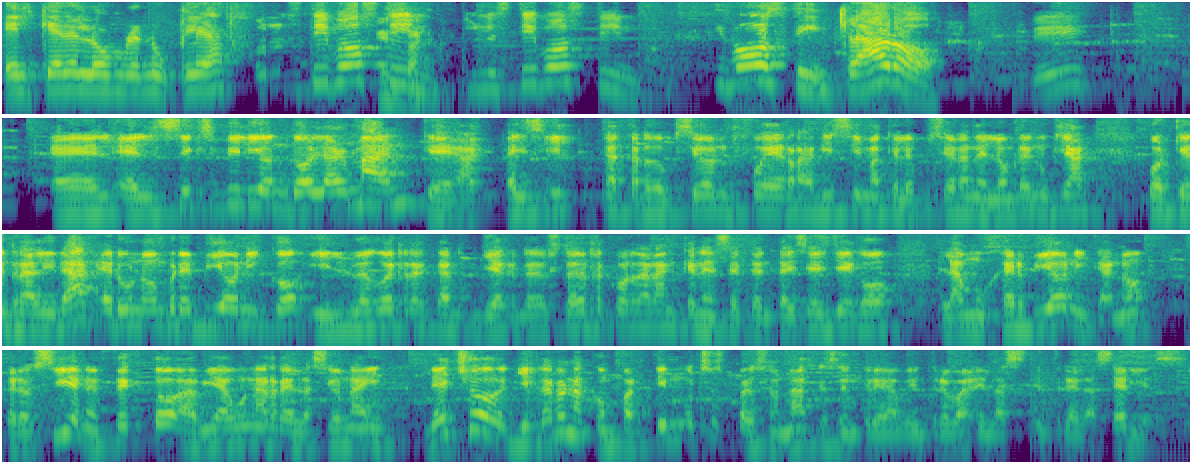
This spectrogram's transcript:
el que era el hombre nuclear. Con Steve Austin, con Steve Austin. Steve Austin, claro. Sí. El, el Six Billion Dollar Man, que ahí sí la traducción fue rarísima que le pusieran el hombre nuclear, porque en realidad era un hombre biónico y luego ustedes recordarán que en el 76 llegó la mujer biónica, ¿no? Pero sí, en efecto, había una relación ahí. De hecho, llegaron a compartir muchos personajes entre, entre, en las, entre las series.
